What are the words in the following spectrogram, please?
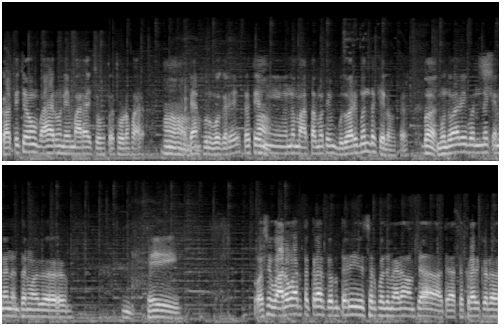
का त्याच्यावर बाहेरून हे मारायचं होतं थोडंफार हा, हा, डॅम्पूर वगैरे तर ते हा. मी न मारता मग ते मी बुधवारी बंद केलं होतं बर बुधवारी बंद केल्यानंतर मग अ. हे असे वारंवार तक्रार करून तरी सरपंच मॅडम आमच्या त्या तक्रारीकडे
